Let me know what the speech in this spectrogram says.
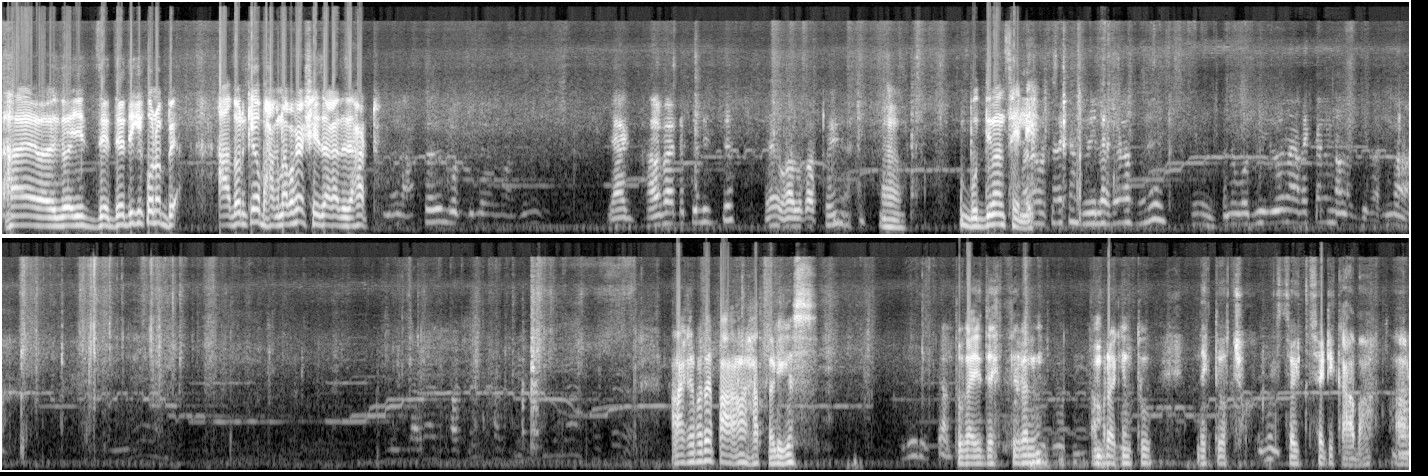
হ্যাঁ যেদিকে কোনো আদর কেউ ভাগনা বসে সেই জায়গাতে হাট। এক ধাপ একটা তুলিচ্ছে ভালো কথা। হ্যাঁ। বুদ্ধিমান ছেলে। আগের পাতায় পা হাত নাড়ি গেছে। তো গাড়ি দেখতে পেলেন আমরা কিন্তু দেখতে পাচ্ছ সাইডে কাবা আর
